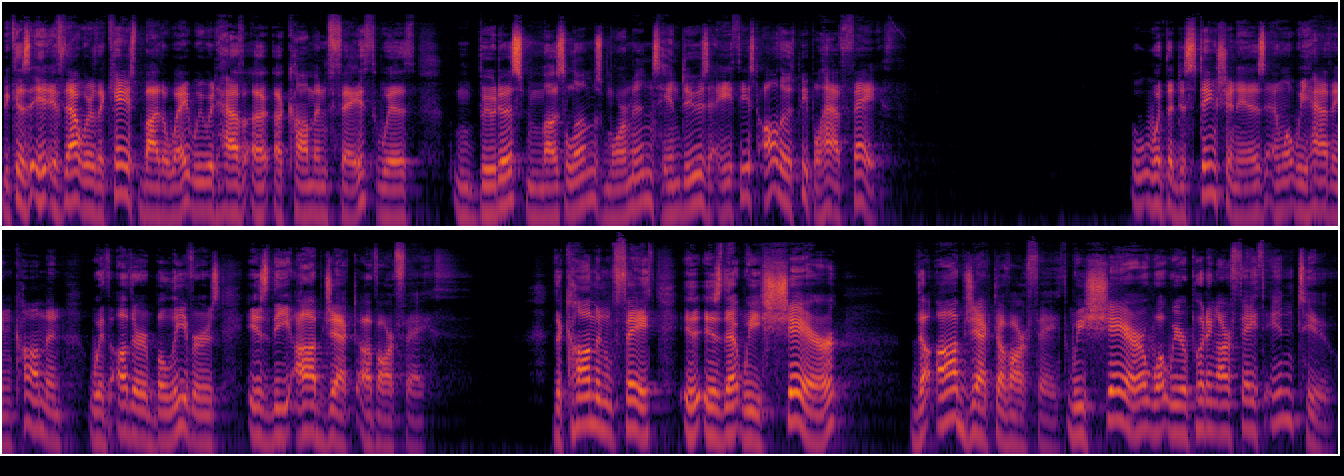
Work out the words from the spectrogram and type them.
Because if that were the case, by the way, we would have a, a common faith with Buddhists, Muslims, Mormons, Hindus, atheists. All those people have faith. What the distinction is, and what we have in common with other believers, is the object of our faith. The common faith is that we share the object of our faith. We share what we are putting our faith into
